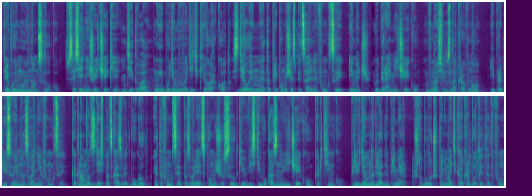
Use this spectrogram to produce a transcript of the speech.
требуемую нам ссылку. В соседней же ячейке D2 мы будем выводить QR-код. Сделаем мы это при помощи специальной функции Image. Выбираем ячейку, вносим знак равно и прописываем название функции. Как нам вот здесь подсказывает Google, эта функция позволяет с помощью ссылки ввести в указанную ячейку картинку. Приведем наглядный пример, чтобы лучше понимать, как работает эта функция.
